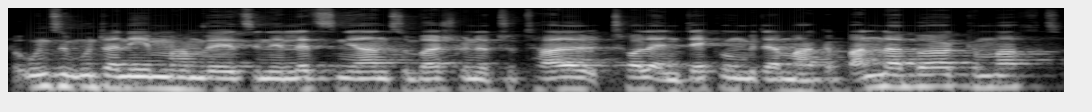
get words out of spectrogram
bei uns im Unternehmen haben wir jetzt in den letzten Jahren zum Beispiel eine total tolle Entdeckung mit der Marke Bundaberg gemacht.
